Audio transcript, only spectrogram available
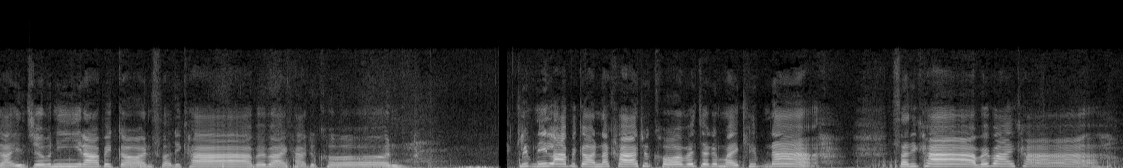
จ่าอินเจอร์นี่ลาไปก่อน สวัสดีค่ะ บ๊ายบายค่ะทุกคน คลิปนี้ลาไปก่อนนะคะ ทุกคน ไว้เจอกันใหม่คลิปหน้า สวัสดีค่ะ บ๊ายบายค่ะ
